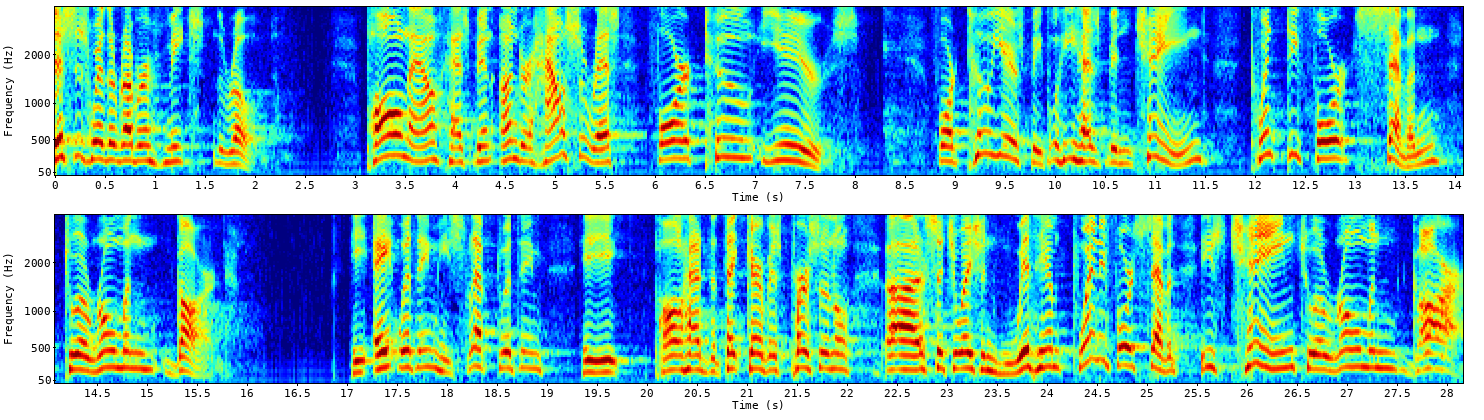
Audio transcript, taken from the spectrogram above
This is where the rubber meets the road. Paul now has been under house arrest for two years. For two years, people, he has been chained 24 7 to a Roman guard. He ate with him, he slept with him. He, Paul had to take care of his personal uh, situation with him 24 7. He's chained to a Roman guard.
